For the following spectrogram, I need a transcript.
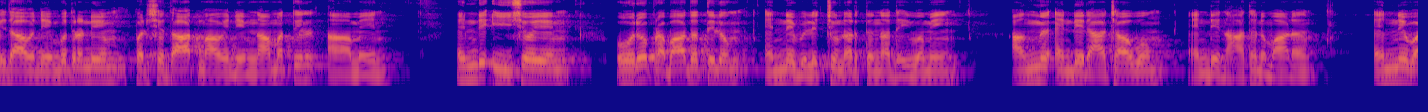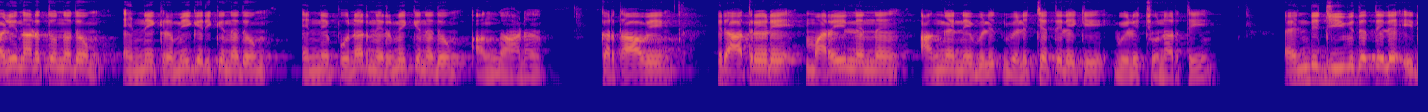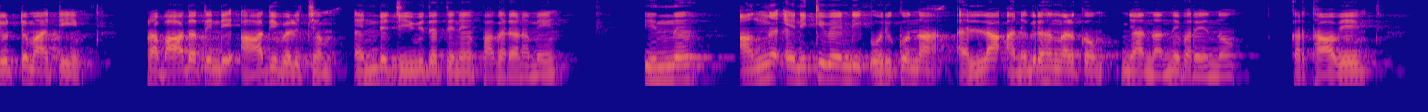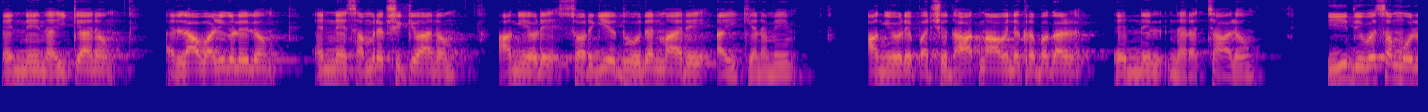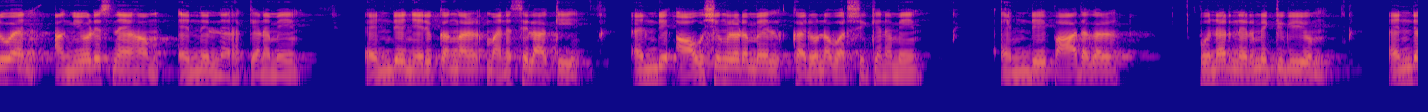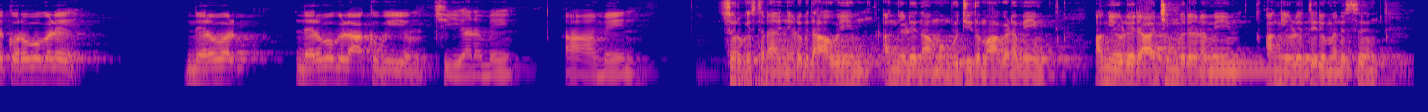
പിതാവിന്റെയും പുത്രന്റെയും പരിശുദ്ധാത്മാവിന്റെയും നാമത്തിൽ ആമേൻ. എന്റെ ഈശോയെ ഓരോ പ്രഭാതത്തിലും എന്നെ വിളിച്ചുണർത്തുന്ന ദൈവമേ അങ്ങ് എന്റെ രാജാവും എന്റെ നാഥനുമാണ്. എന്നെ വഴി നടത്തുന്നതും എന്നെ ക്രമീകരിക്കുന്നതും എന്നെ പുനർനിർമ്മിക്കുന്നതും അങ്ങാണ്. കർത്താവെ രാത്രിയുടെ മറയിൽ നിന്ന് അങ്ങ് എന്നെ വിളി വെളിച്ചത്തിലേക്ക് വിളിച്ചുണർത്തി. എന്റെ ജീവിതത്തിലെ ഇരുട്ട് മാറ്റി പ്രഭാതത്തിന്റെ ആദ്യ വെളിച്ചം എന്റെ ജീവിതത്തിന് പകരണമേ. ഇന്ന് അങ്ങ് എനിക്ക് വേണ്ടി ഒരുക്കുന്ന എല്ലാ അനുഗ്രഹങ്ങൾക്കും ഞാൻ നന്ദി പറയുന്നു. കർത്താവെ എന്നെ നയിക്കാനും എല്ലാ വഴികളിലും എന്നെ സംരക്ഷിക്കുവാനും അങ്ങയുടെ സ്വർഗീയ ദൂതന്മാരെ അയക്കണമേ. അങ്ങയുടെ പരിശുദ്ധാത്മാവിന്റെ കൃപകൾ എന്നിൽ നിറച്ചാലും ഈ ദിവസം മുഴുവൻ അങ്ങയുടെ സ്നേഹം എന്നിൽ നിറയ്ക്കണമേ. എന്റെ ഞെരുക്കങ്ങൾ മനസ്സിലാക്കി എന്റെ ആവശ്യങ്ങളുടെ മേൽ കരുണ വർഷിക്കണമേ. എന്റെ പാതകൾ പുനർനിർമ്മിക്കുകയും എന്റെ കുറവുകളെ നിറവ നിറവുകളാക്കുകയും ചെയ്യണമേ. ആമേൻ. സ്വർഗസ്ഥനായ ഞങ്ങളുടെ പിതാവേ അങ്ങയുടെ നാമം ഉചിതമാകണമേ. അങ്ങയുടെ രാജ്യം വരണമേ. അങ്ങയുടെ തിരുമനസ്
